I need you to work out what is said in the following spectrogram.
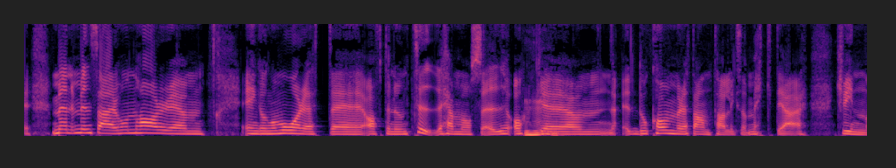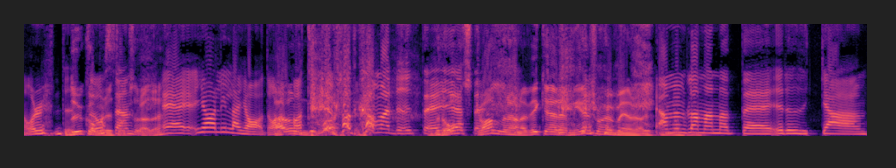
eh, men men så här, hon har eh, en gång om året eh, afternoon tea hemma hos sig. Och eh, då kommer ett antal liksom, mäktiga kvinnor dit. Du kommer dit också, eller? Eh, ja, lilla jag då Ja, fått komma dit. Bra skvaller. Vilka är det mer som är med? Ja, men bland annat eh, Erika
